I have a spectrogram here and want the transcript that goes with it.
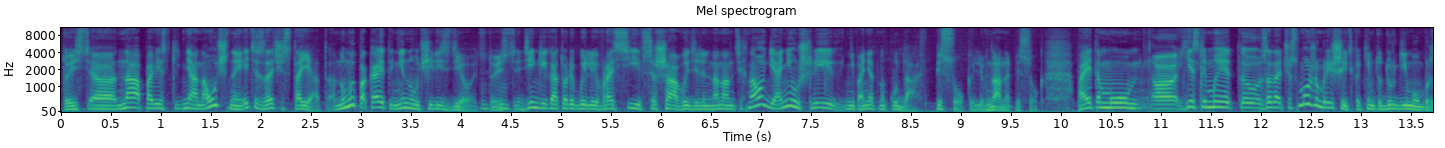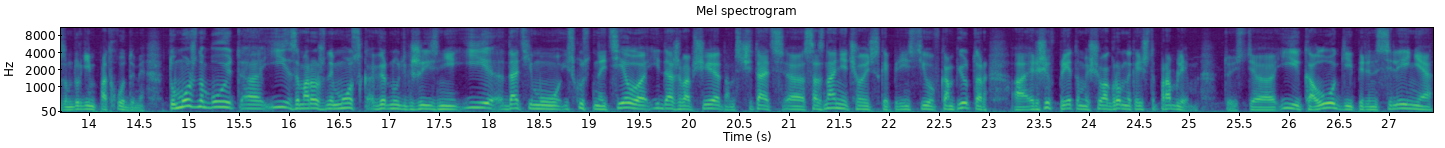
То есть э, на повестке дня научные эти задачи стоят. Но мы пока это не научились делать. То есть деньги, которые были в России, в США выделены на нанотехнологии, они ушли непонятно куда, в песок или в нанопесок. Поэтому, если мы эту задачу сможем решить каким-то другим образом, другими подходами, то можно будет и замороженный мозг вернуть к жизни, и дать ему искусственное тело, и даже вообще там, считать э, сознание человеческое, перенести его в компьютер, а, решив при этом еще огромное количество проблем. То есть э, и экологии, и перенаселение,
